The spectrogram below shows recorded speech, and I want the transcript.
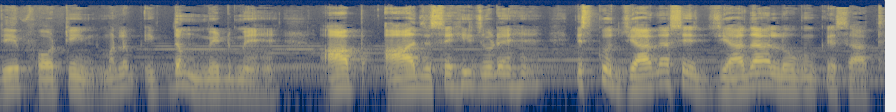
डे फोर्टीन मतलब एकदम मिड में है, आप आज से ही जुड़े हैं, इसको ज़्यादा से ज़्यादा लोगों के साथ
